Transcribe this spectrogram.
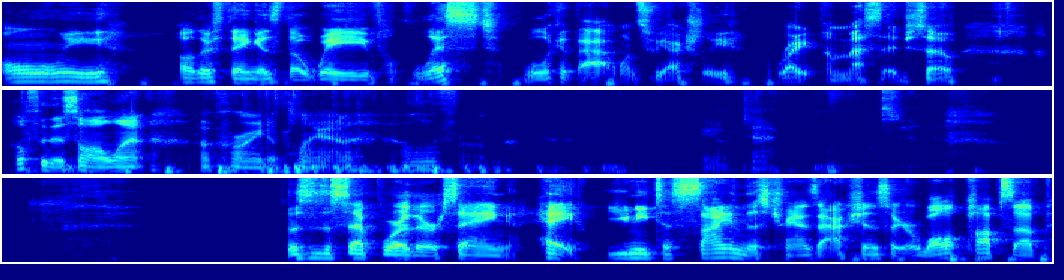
only other thing is the wave list. We'll look at that once we actually write a message. So hopefully this all went according to plan. Hello from This is a step where they're saying, hey, you need to sign this transaction. So your wallet pops up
